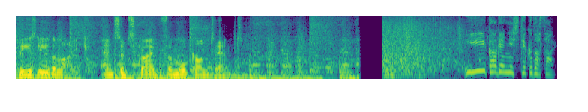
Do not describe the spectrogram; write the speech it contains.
Please leave a like and subscribe for more content. いい加減にしてください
